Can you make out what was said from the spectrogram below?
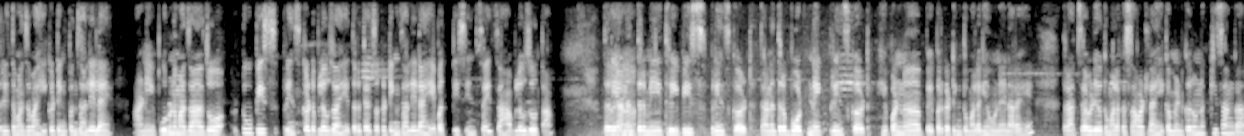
तर इथं माझं वाही कटिंग पण झालेलं आहे. आणि पूर्ण माझा जो two piece prince cut blouse आहे तर त्याचं कटिंग झालेलं आहे. बत्तीस इंच साईजचा हा ब्लाऊज होता. तर यानंतर मी थ्री पीस प्रिन्स कट त्यानंतर बोट नेक प्रिन्स कट हे पण पेपर कटिंग तुम्हाला घेऊन येणार आहे. तर आजचा व्हिडिओ तुम्हाला कसा वाटला हे कमेंट करून नक्की सांगा.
